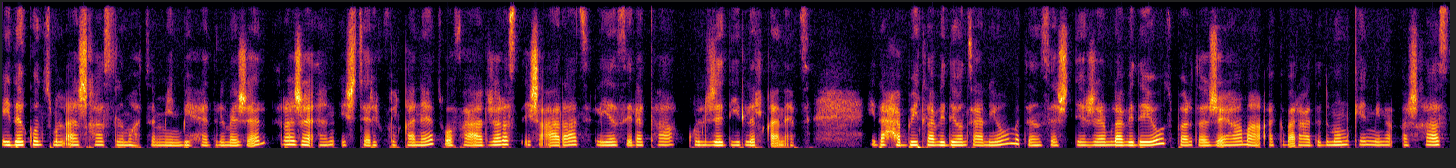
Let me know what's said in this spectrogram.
إذا كنت من الأشخاص المهتمين بهذا المجال رجاء اشترك في القناة وفعل جرس الإشعارات ليصلك كل جديد للقناة. إذا حبيت الفيديو نتاع اليوم ما تنساش دير جيم الفيديو وتبارتاجيها مع أكبر عدد ممكن من الأشخاص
